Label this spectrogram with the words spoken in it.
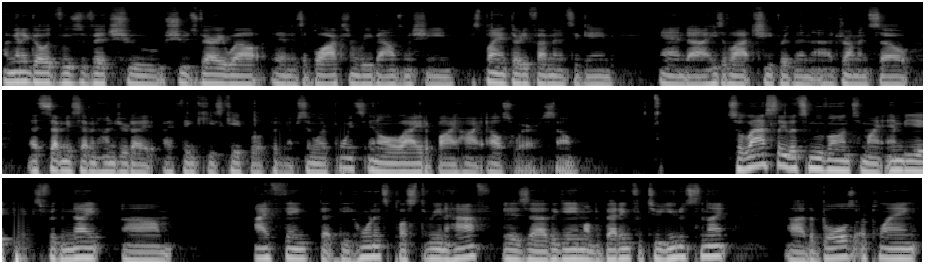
I'm gonna go with Vucevic, who shoots very well and is a blocks and rebounds machine. He's playing 35 minutes a game, and uh, he's a lot cheaper than uh, Drummond. So at 7,700, I, I think he's capable of putting up similar points, and I'll allow you to buy high elsewhere. So. So lastly, let's move on to my NBA picks for the night. Um, I think that the Hornets plus three and a half is uh, the game I'll be betting for two units tonight. Uh, the Bulls are playing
